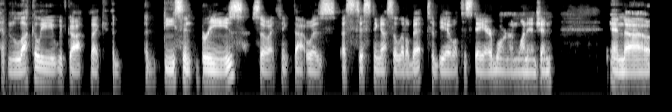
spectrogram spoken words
and luckily we've got like a, a decent breeze, so I think that was assisting us a little bit to be able to stay airborne on one engine, and uh,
